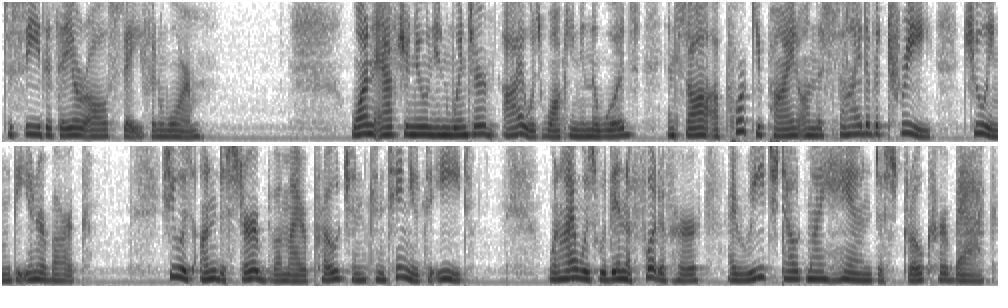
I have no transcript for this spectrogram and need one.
to see that they are all safe and warm. One afternoon in winter, I was walking in the woods and saw a porcupine on the side of a tree chewing the inner bark. She was undisturbed by my approach and continued to eat. When I was within a foot of her, I reached out my hand to stroke her back.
